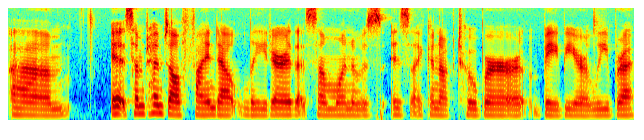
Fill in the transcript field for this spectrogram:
Um, it, sometimes I'll find out later that someone was is like an October baby or Libra,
